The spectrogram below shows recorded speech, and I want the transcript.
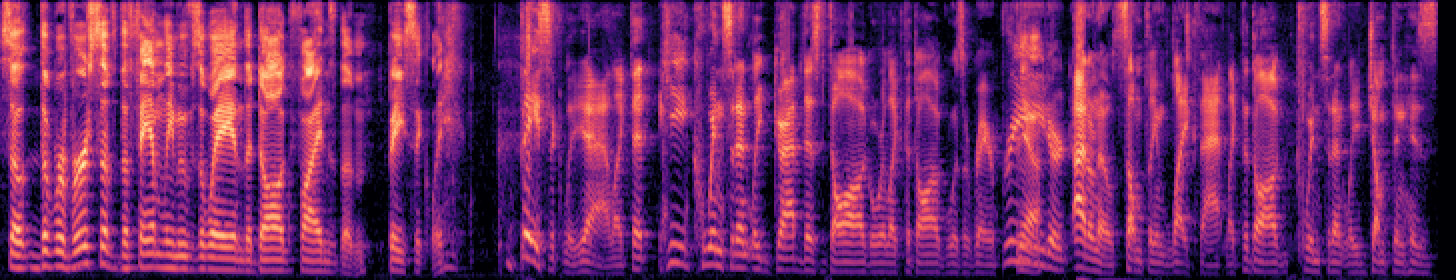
So, the reverse of the family moves away and the dog finds them, basically. Basically, yeah, like that he coincidentally grabbed this dog or like the dog was a rare breed Yeah. or I don't know, something like that. Like the dog coincidentally jumped in his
